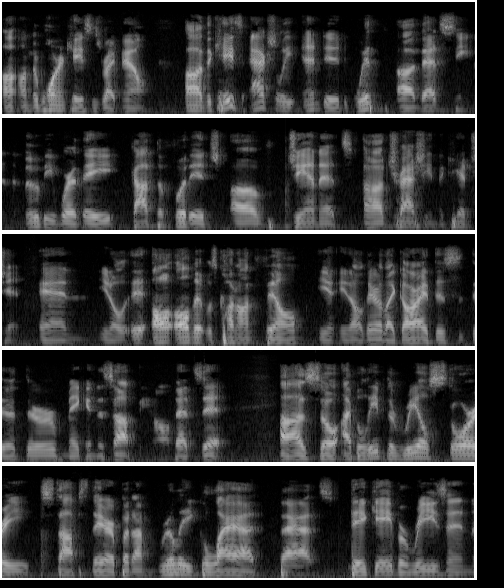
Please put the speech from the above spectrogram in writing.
uh, on the Warren cases right now. Uh, the case actually ended with uh, that scene in the movie where they got the footage of Janet uh, trashing the kitchen, and you know it, all, all that was caught on film. You, you know they're like, all right, this they're, they're making this up. You know that's it. Uh, so I believe the real story stops there, but I'm really glad that they gave a reason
